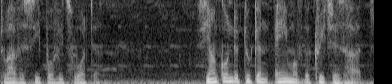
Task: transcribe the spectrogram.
to have a sip of its water. Siankondo took an aim of the creature's heart.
